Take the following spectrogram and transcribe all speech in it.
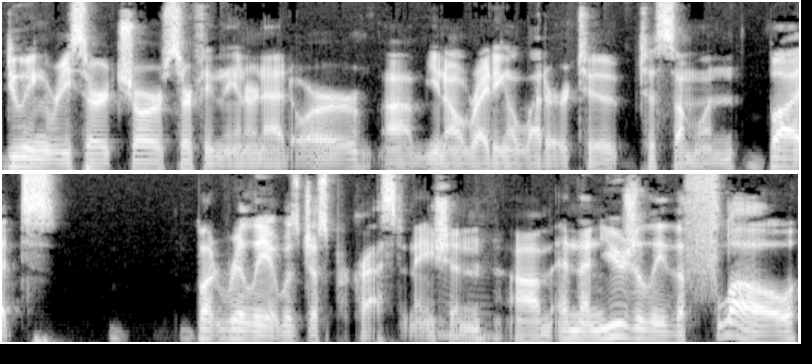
doing research or surfing the internet or um, you know writing a letter to to someone. But but really, it was just procrastination. Um, and then usually the flow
